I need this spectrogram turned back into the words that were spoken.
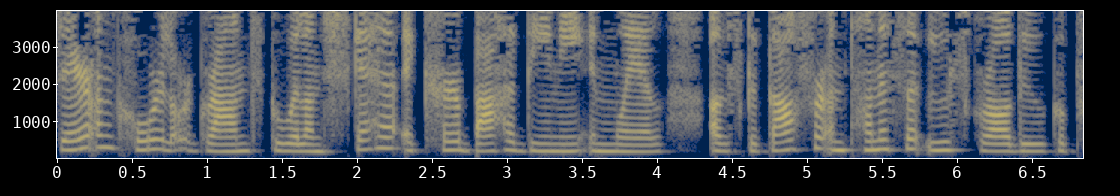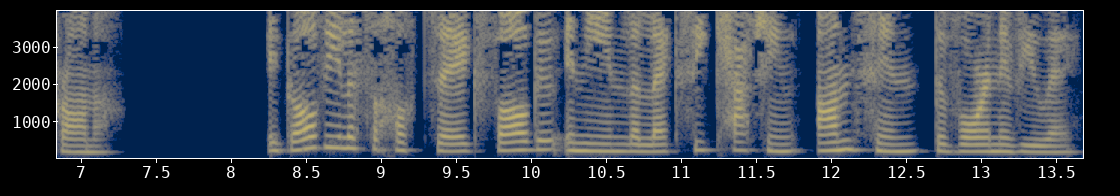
Déir an comhleoir Grant go bhfuil an scithe ag cur batha daoine i mbaol agus go gcaithfear an tonasa úscrádú go pránach. I gámhíle sa chochtéig fágu iníon le lexí catching ansin de bhór na bhiú é.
